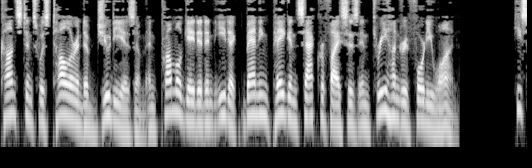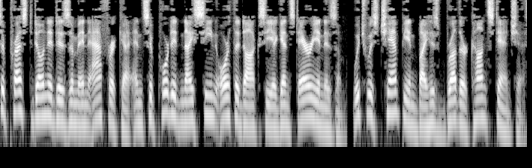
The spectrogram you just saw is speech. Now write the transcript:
Constans was tolerant of Judaism and promulgated an edict banning pagan sacrifices in 341. He suppressed Donatism in Africa and supported Nicene orthodoxy against Arianism, which was championed by his brother Constantius.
